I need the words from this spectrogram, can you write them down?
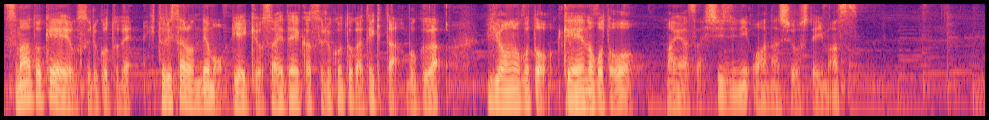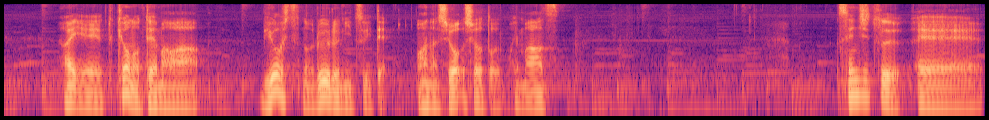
スマート経営をすることで一人サロンでも利益を最大化することができた僕が美容のこと経営のことを毎朝7時にお話をしています。はい、えーと、今日のテーマは美容室のルールについてお話をしようと思います。先日、え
